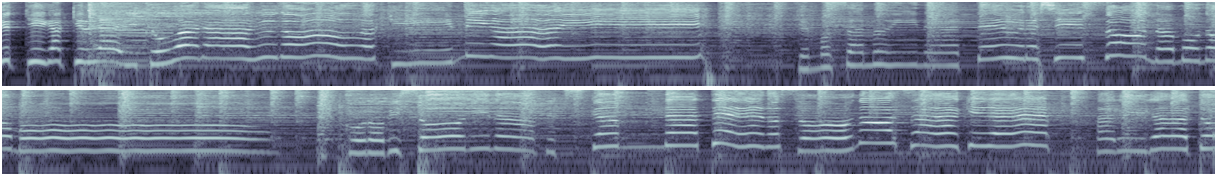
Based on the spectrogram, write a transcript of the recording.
雪が綺麗と笑うのは君がいい。でも寒いねって嬉しそうなものも。転びそうになって掴んだ手のその先で。ありがとう。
